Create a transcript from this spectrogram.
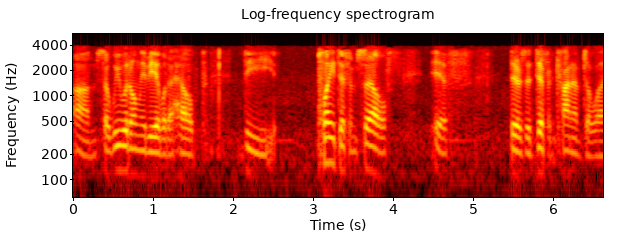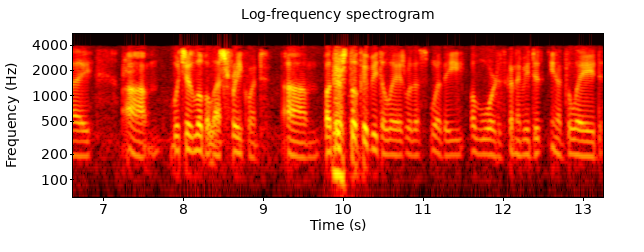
Um, so we would only be able to help the plaintiff himself if there's a different kind of delay, um, which is a little bit less frequent. Um, but there still could be delays where, this, where the award is going to be de- you know delayed,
